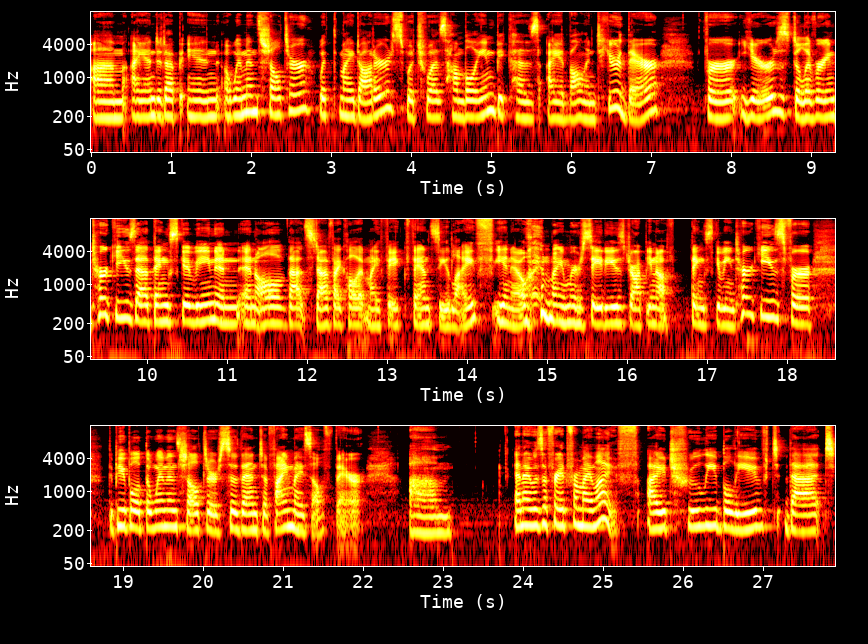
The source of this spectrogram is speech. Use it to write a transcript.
Um, I ended up in a women's shelter with my daughters, which was humbling because I had volunteered there for years delivering turkeys at Thanksgiving and, and all of that stuff. I call it my fake fancy life, you know, in my Mercedes dropping off Thanksgiving turkeys for the people at the women's shelter. So then to find myself there. Um, and I was afraid for my life. I truly believed that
